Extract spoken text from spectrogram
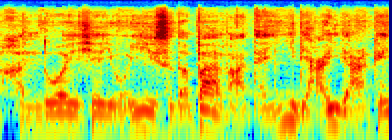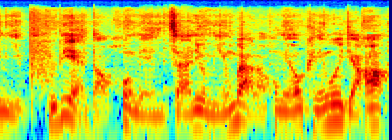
很多一些有意思的办法，得一点一点给你铺垫，到后面你自然就明白了。后面我肯定会讲啊，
